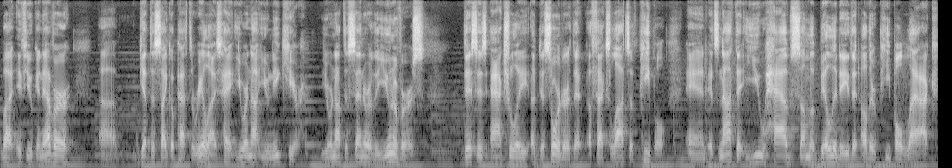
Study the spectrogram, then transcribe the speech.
But if you can ever uh, get the psychopath to realize, hey, you are not unique here, you are not the center of the universe. This is actually a disorder that affects lots of people. And it's not that you have some ability that other people lack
